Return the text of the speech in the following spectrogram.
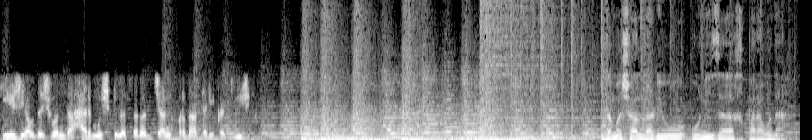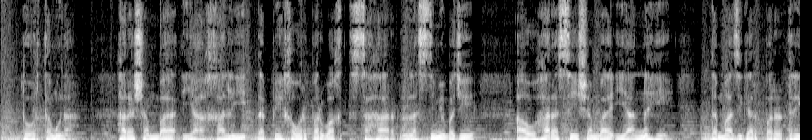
کېږي او د ژوند د هر مشکل سره جنګ پر دا طریقه کېږي. د مشال رادیو اونیزه خبرونه تورتمونه هر شنبه یا خالی د پیښور پر وخت سهار لسمه بجې او هر سه شنبه یا نه د مازیګر پر درې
